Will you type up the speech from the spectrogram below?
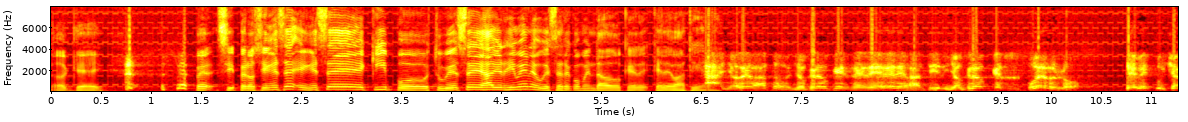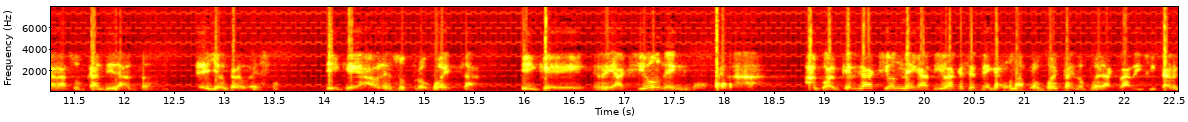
ok. Pero, sí, pero si en ese en ese equipo estuviese Javier Jiménez, hubiese recomendado que, que debatiera. Ah, yo debato. Yo creo que se debe debatir. Yo creo que el pueblo debe escuchar a sus candidatos. Eh, yo creo eso. Y que abren sus propuestas y que reaccionen a cualquier reacción negativa que se tenga en una propuesta y lo pueda clarificar.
